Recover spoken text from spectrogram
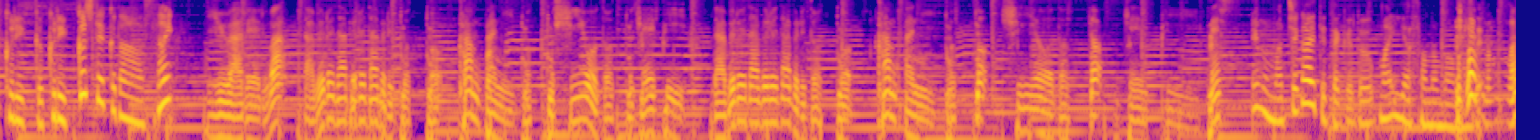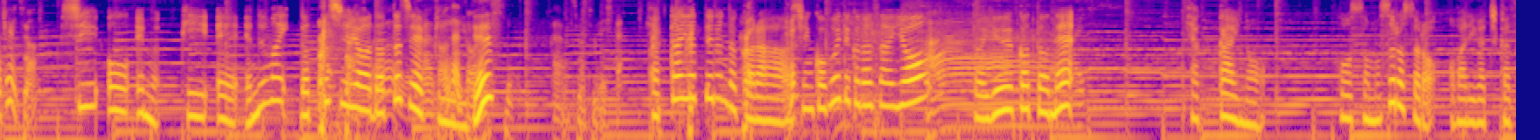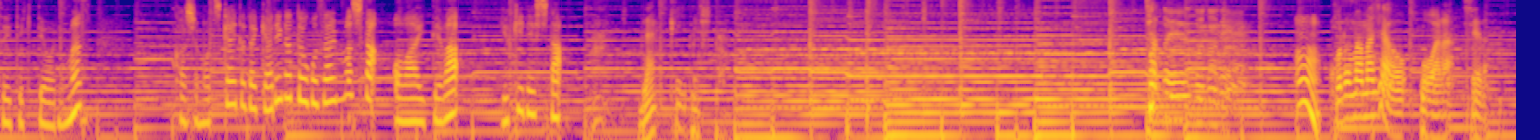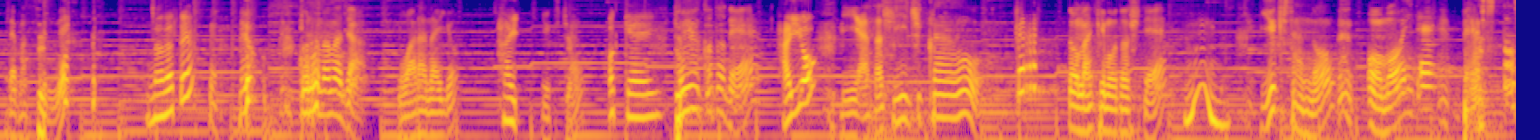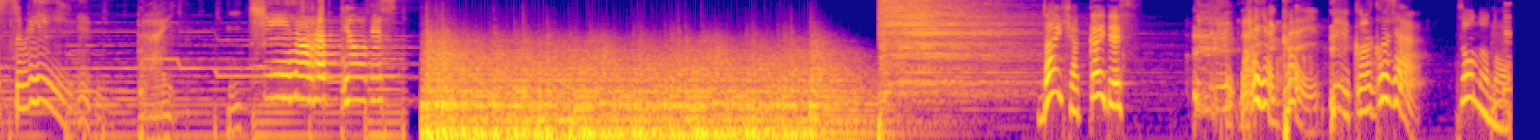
クリッククリックしてください。URL は www.company.co.jp www.company.co.jp です。今間違えてたけどまあいいやそのままで。間違えてた company.co.jp です。はいすいませんでした。100回やってるんだからはい。進行覚えてくださいよ。ということで100回の放送もそろそろ終わりが近づいてきております今週もお付き合いいただきありがとうございました。お相手はゆきでした。ラッキーでした。さあということでうん。このままじゃ終わらせられませんね。なんだって？このままじゃ終わらないよ。はい。ゆきちゃん。オッケー。ということではいよ。優しい時間をキャラッと巻き戻してうん。ゆきさんの思い出ベスト3第1位の発表です。第100回です。第1回？これこうじゃそうなの。んは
